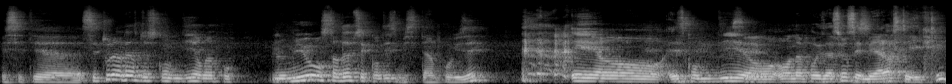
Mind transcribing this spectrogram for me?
mais c'était euh, c'est tout l'inverse de ce qu'on me dit en impro. Le Mm. mieux en stand-up c'est qu'on dise mais c'était improvisé. et, en, et ce qu'on me dit en, en improvisation c'est mais alors c'était écrit.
